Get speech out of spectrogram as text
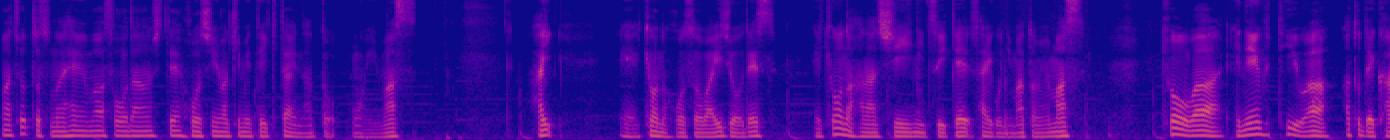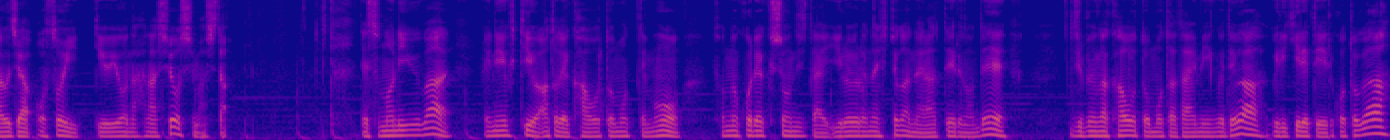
まあちょっとその辺は相談して方針は決めていきたいなと思います。はい、えー、今日の放送は以上です、えー、今日の話について最後にまとめます。今日は NFT は後で買うじゃ遅いっていうような話をしました。でその理由は NFT を後で買おうと思ってもそのコレクション自体いろいろな人が狙っているので自分が買おうと思ったタイミングでは売り切れていることが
